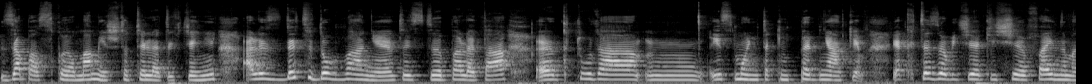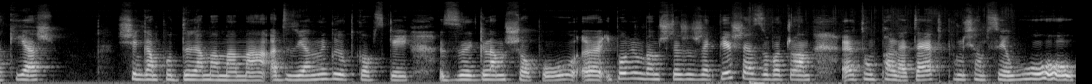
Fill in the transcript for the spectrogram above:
zapas, skoro mam jeszcze tyle tych cieni, ale zdecydowanie to jest paleta, e, która mm, jest moim takim pewniakiem. Jak chcę zrobić jakiś fajny makijaż, sięgam po drama mama Adriany Grudkowskiej z Glam Shopu e, i powiem Wam szczerze, że jak pierwszy raz zobaczyłam e, tą paletę, to pomyślałam sobie, wow,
